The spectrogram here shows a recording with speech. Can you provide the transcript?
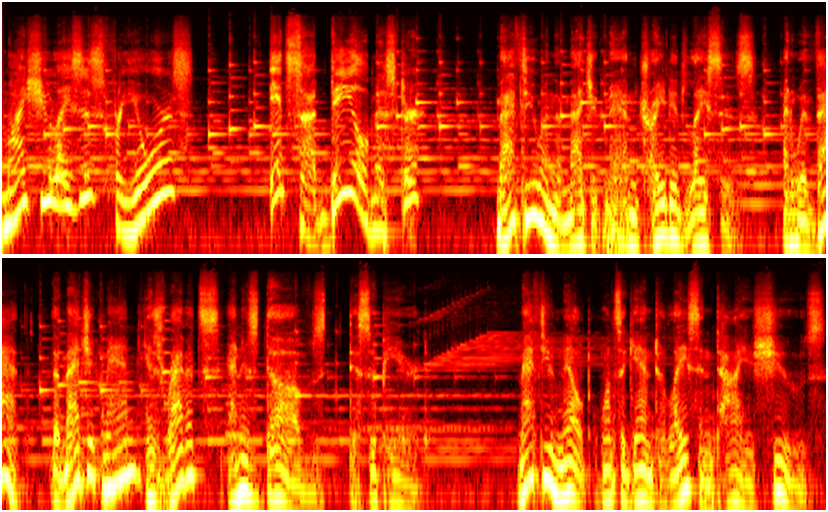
My shoelaces for yours? It's a deal, mister. Matthew and the magic man traded laces, and with that, the magic man, his rabbits, and his doves disappeared. Matthew knelt once again to lace and tie his shoes.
